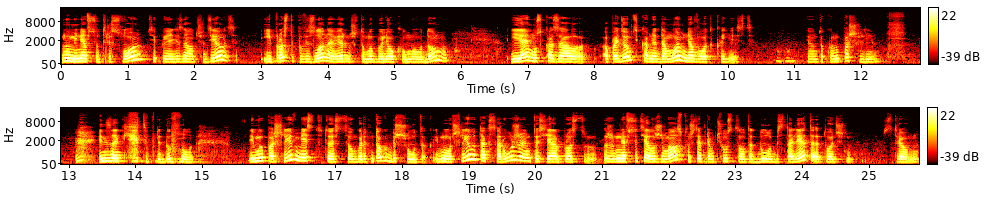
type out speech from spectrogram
ну, меня все трясло, типа я не знала, что делать. И просто повезло, наверное, что мы были около моего дома. И я ему сказала, а пойдемте ко мне домой, у меня водка есть. Mm-hmm. И он такой, ну пошли. Я не знаю, как я это придумала. И мы пошли вместе, то есть он говорит, ну только без шуток. И мы вот шли вот так с оружием, то есть я просто, у меня все тело сжималось, потому что я прям чувствовала вот это дуло пистолета, это очень стрёмно.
